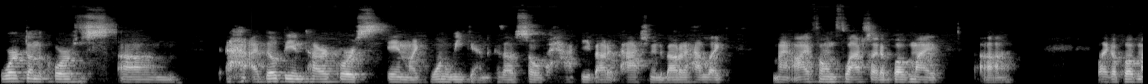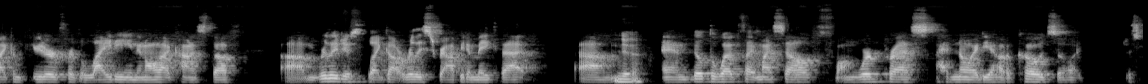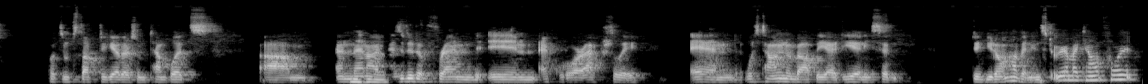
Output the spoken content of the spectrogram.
worked on the course. Um, I built the entire course in like one weekend because I was so happy about it, passionate about it. I had like my iPhone flashlight above my, uh, like above my computer for the lighting and all that kind of stuff. Um, really just like got really scrappy to make that. Um, Yeah. and built the website myself on WordPress. I had no idea how to code, so I just put some stuff together, some templates. Um, and then I visited a friend in Ecuador actually and was telling him about the idea. And he said, Dude, you don't have an Instagram account for it? I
